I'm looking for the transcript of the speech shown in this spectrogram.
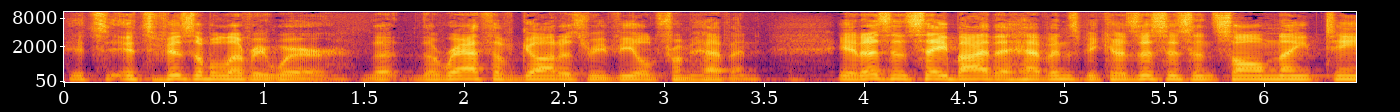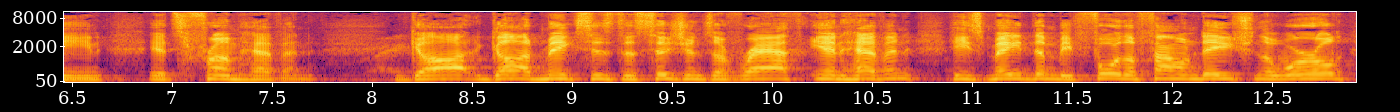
It's, it's visible everywhere. The, the wrath of God is revealed from heaven. It doesn't say by the heavens because this isn't Psalm 19, it's from heaven. God, God makes his decisions of wrath in heaven. He's made them before the foundation of the world.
